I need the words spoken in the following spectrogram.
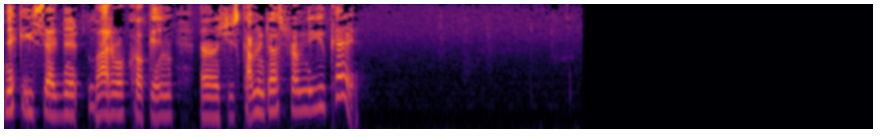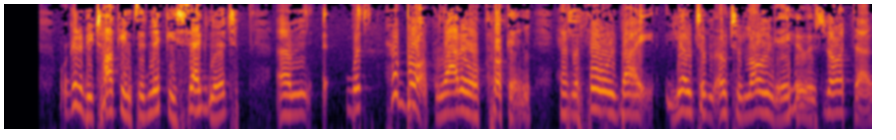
Niki Segnit, Lateral Cooking. Uh, she's coming to us from the UK. We're going to be talking to Niki Segnit. Um, with her book, Lateral Cooking, has a foreword by Yotam Ottolenghi, who is not uh,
